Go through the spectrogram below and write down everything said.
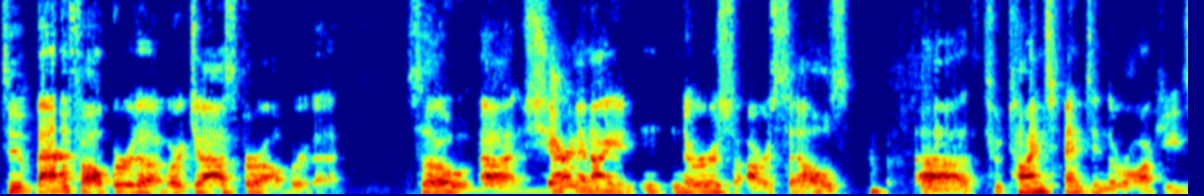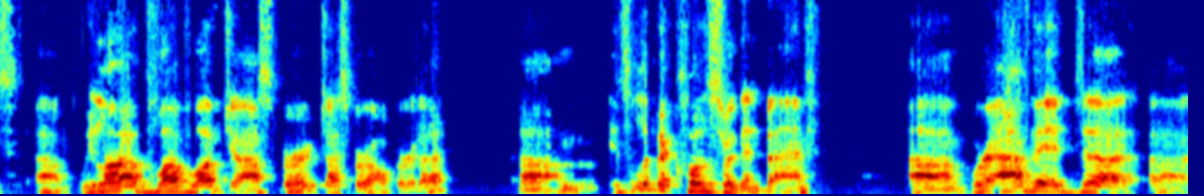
to Banff, Alberta or Jasper, Alberta. So uh, Sharon and I nourish ourselves uh, through time spent in the Rockies. Uh, we love, love, love Jasper, Jasper, Alberta. Um, it's a little bit closer than Banff. Uh, we're avid uh, uh,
